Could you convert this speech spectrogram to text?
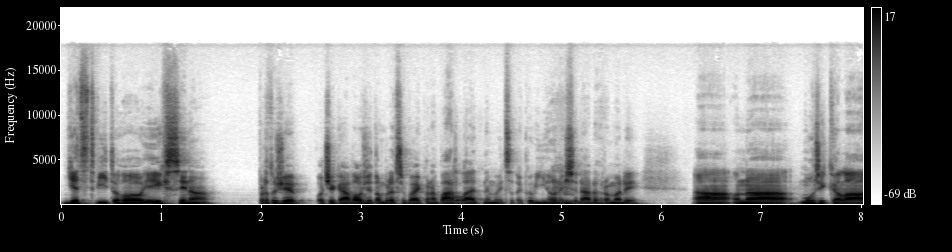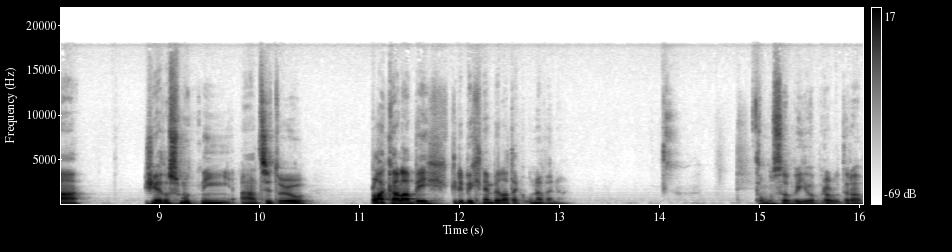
dětství toho jejich syna, protože očekával, že tam bude třeba jako na pár let nebo něco takového, mm-hmm. než se dá dohromady. A ona mu říkala, že je to smutný a cituju, plakala bych, kdybych nebyla tak unavená. to musel být opravdu teda,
